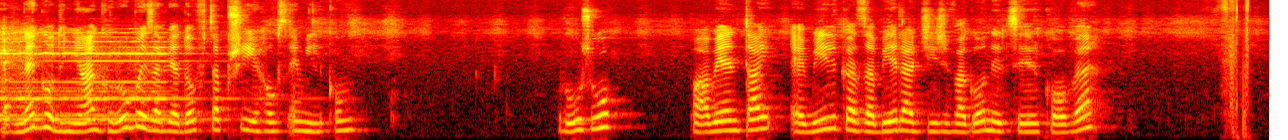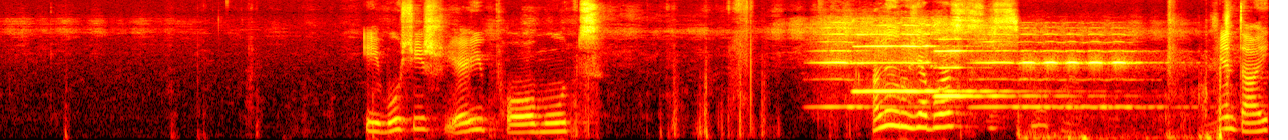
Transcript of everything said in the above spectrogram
Pewnego dnia gruby zawiadowca przyjechał z Emilką. Różu, pamiętaj, Emilka zabiera dziś wagony cyrkowe. I musisz jej pomóc. Ale Różia była smutna. Pamiętaj,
